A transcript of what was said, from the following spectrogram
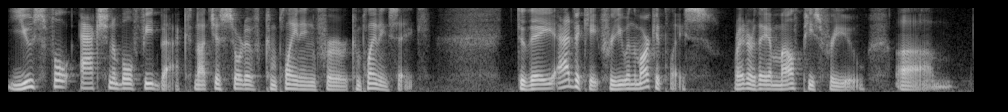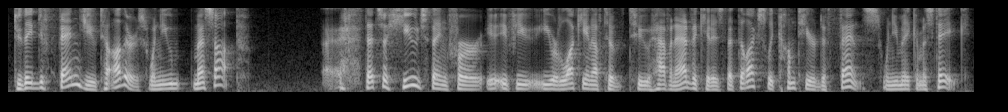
useful, actionable feedback, not just sort of complaining for complaining's sake? Do they advocate for you in the marketplace? right? Are they a mouthpiece for you? Um, do they defend you to others when you mess up? That's a huge thing for if you you're lucky enough to to have an advocate is that they'll actually come to your defense when you make a mistake.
